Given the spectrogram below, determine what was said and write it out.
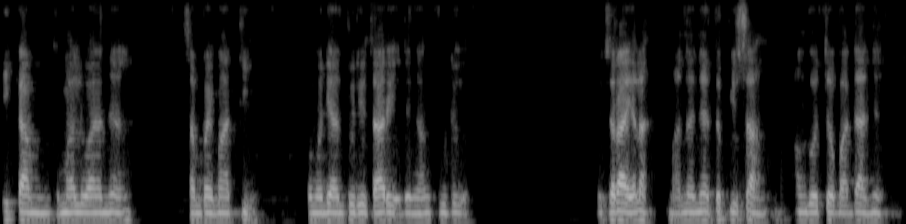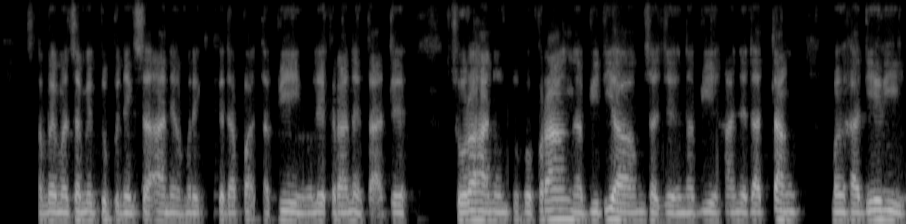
ikam kemaluannya sampai mati kemudian tu ditarik dengan kuda. Bercerai lah, maknanya terpisah anggota badannya. Sampai macam itu penyiksaan yang mereka dapat. Tapi oleh kerana tak ada surahan untuk berperang, Nabi diam saja. Nabi hanya datang menghadiri,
